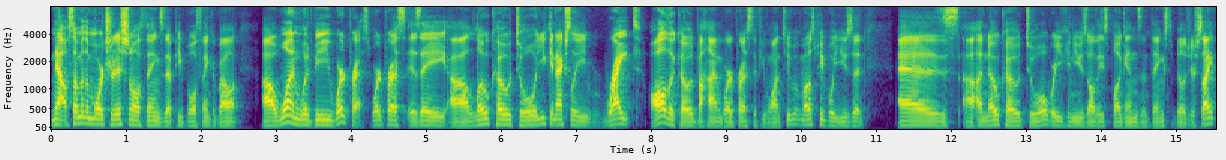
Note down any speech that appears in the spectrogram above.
Now, some of the more traditional things that people think about uh, one would be WordPress. WordPress is a uh, low code tool. You can actually write all the code behind WordPress if you want to, but most people use it as uh, a no code tool where you can use all these plugins and things to build your site.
